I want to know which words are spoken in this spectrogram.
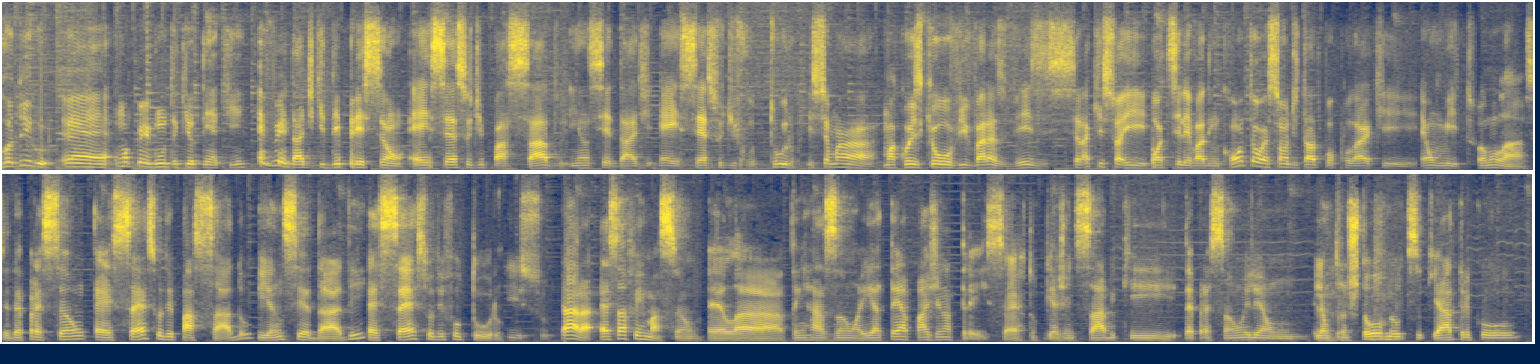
Rodrigo, é, uma pergunta que eu tenho aqui. É verdade que depressão é excesso de passado e ansiedade é excesso de futuro? Isso é uma, uma coisa que eu ouvi várias vezes. Será que isso aí pode ser levado em conta ou é só um ditado popular que é um mito? Vamos lá. Se depressão é excesso de passado e ansiedade é excesso de futuro. Isso. Cara, essa afirmação, ela tem razão aí até a página 3, certo? Que a gente sabe que depressão ele é um, ele é um transtorno psiquiátrico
